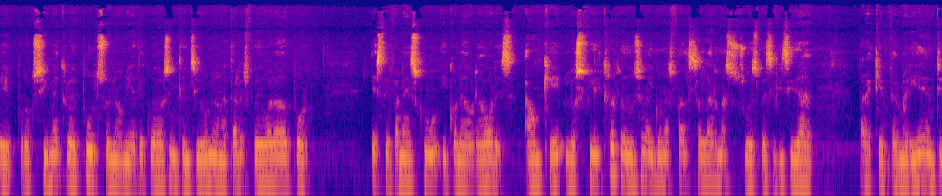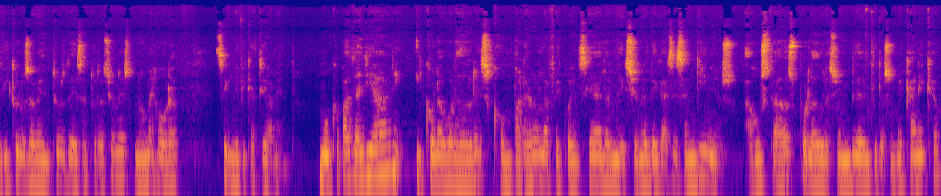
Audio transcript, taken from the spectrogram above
eh, por oxímetro de pulso en la unidad de cuidados intensivos neonatales fue evaluado por Stefanescu y colaboradores, aunque los filtros reducen algunas falsas alarmas, su especificidad para que enfermería identifique los eventos de desaturaciones no mejora significativamente. Mukhopadhyay y colaboradores compararon la frecuencia de las mediciones de gases sanguíneos ajustados por la duración de ventilación mecánica,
